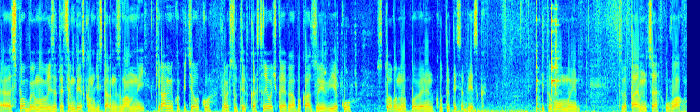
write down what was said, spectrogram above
Е, Спробуємо врізати цим диском дістар незламний кераміку п'ятерку. Ось тут така стрілочка, яка показує, в яку сторону повинен крутитися диск. І тому ми звертаємо на це увагу.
